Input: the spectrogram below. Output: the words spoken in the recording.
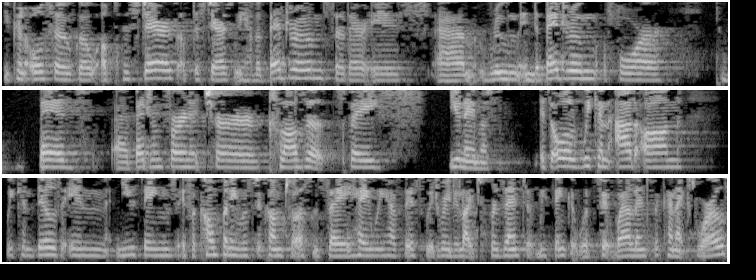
You can also go up the stairs. Up the stairs we have a bedroom, so there is um, room in the bedroom for bed, uh, bedroom furniture, closet space, you name it. It's all we can add on we can build in new things. If a company was to come to us and say, hey, we have this, we'd really like to present it, we think it would fit well into the Connect world,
